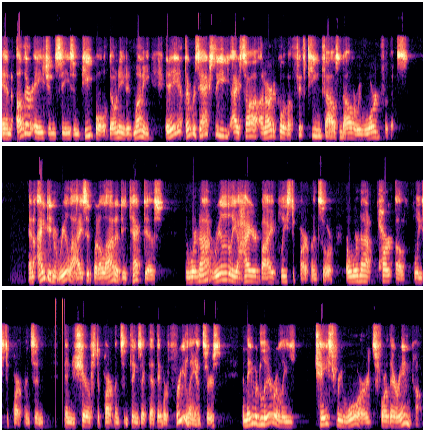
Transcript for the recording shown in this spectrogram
and other agencies and people donated money. It, there was actually I saw an article of a fifteen thousand dollar reward for this, and I didn't realize it, but a lot of detectives who were not really hired by police departments or or were not part of police departments. And and sheriff's departments and things like that. They were freelancers and they would literally chase rewards for their income.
